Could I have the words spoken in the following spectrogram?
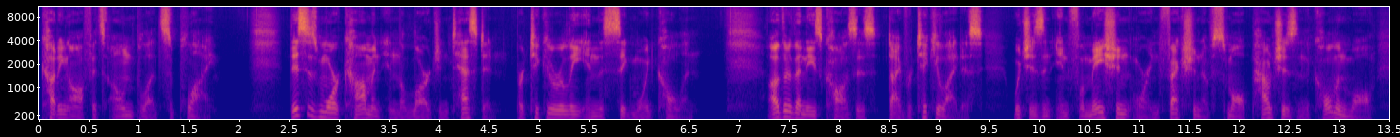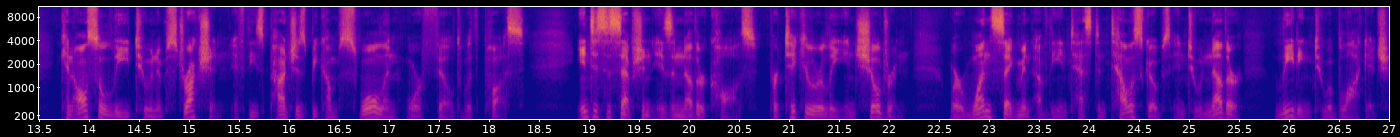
cutting off its own blood supply. This is more common in the large intestine, particularly in the sigmoid colon. Other than these causes, diverticulitis, which is an inflammation or infection of small pouches in the colon wall, can also lead to an obstruction if these pouches become swollen or filled with pus. Intussusception is another cause, particularly in children, where one segment of the intestine telescopes into another, leading to a blockage.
